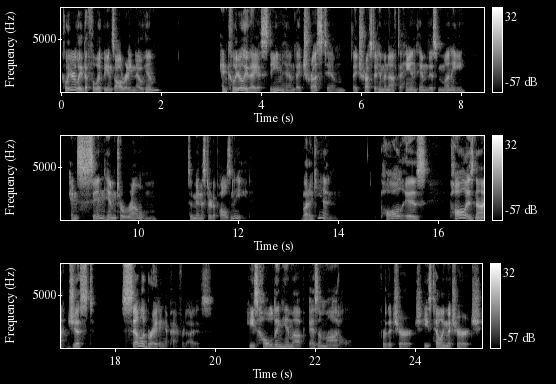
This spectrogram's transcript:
Clearly, the Philippians already know him, and clearly they esteem him, they trust him, they trusted him enough to hand him this money and send him to Rome to minister to Paul's need. But again, Paul is Paul is not just celebrating Epaphroditus. He's holding him up as a model for the church. He's telling the church,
